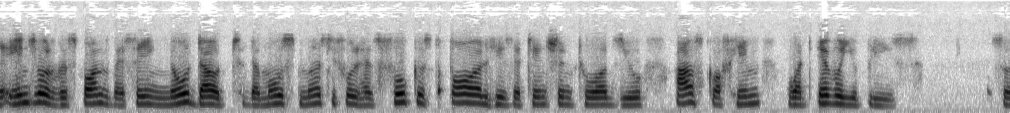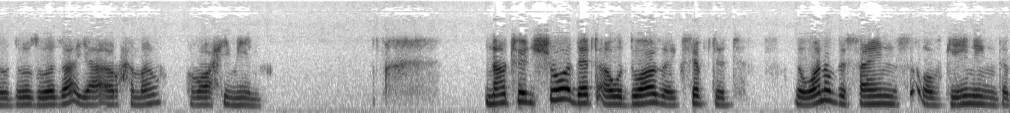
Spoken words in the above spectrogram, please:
the angel responds by saying, No doubt the most merciful has focused all his attention towards you. Ask of him whatever you please. So those words are Ya Arhamar Rahimin. Now to ensure that our du'as are accepted, the one of the signs of gaining the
